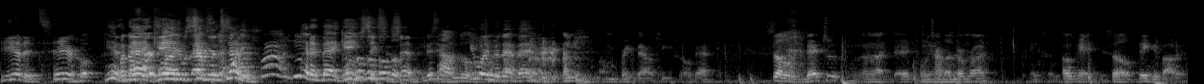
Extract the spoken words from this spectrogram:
He had a terrible. He had a bad game was and seven. He had a bad game six and seven. This how it goes. He wasn't even that bad. Let me. I'm gonna break down to you, okay? So that two, uh, that 2011 run. Okay, so think about it.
